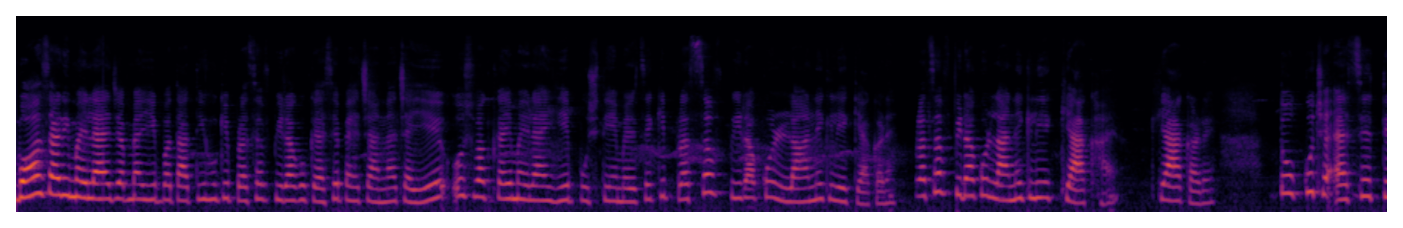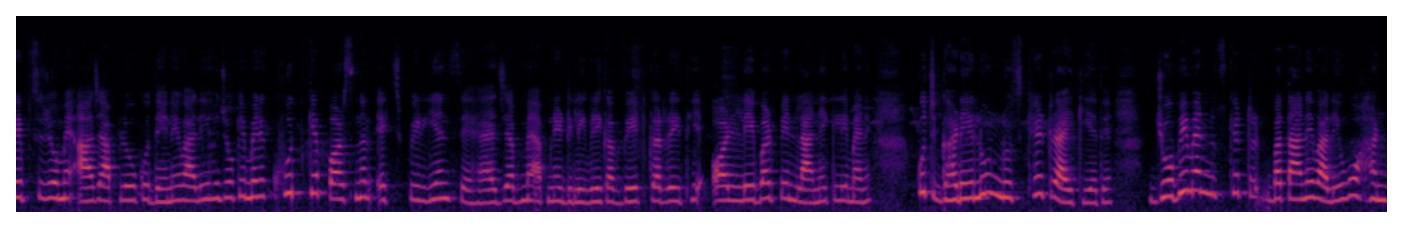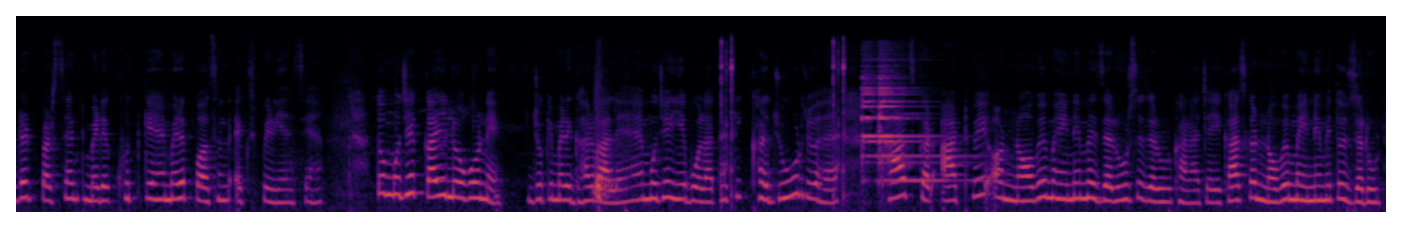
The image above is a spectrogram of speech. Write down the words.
बहुत सारी महिलाएँ, जब मैं ये बताती हूँ कि प्रसव पीड़ा को कैसे पहचानना चाहिए, उस वक्त कई महिलाएँ ये पूछती हैं मेरे से कि प्रसव पीड़ा को लाने के लिए क्या करें? प्रसव पीड़ा को लाने के लिए क्या खाएँ? क्या करें? तो कुछ ऐसे टिप्स जो मैं आज आप लोगों को देने वाली हूँ, जो कि मेरे खुद के पर्सनल एक्सपीरियंस से है। जब मैं अपने डिलीवरी का वेट कर रही थी और लेबर पेन लाने के लिए मैंने कुछ घरेलू नुस्खे ट्राई किए थे, जो भी मैं नुस्खे बताने वाली हूँ, वो हंड्रेड परसेंट मेरे खुद के हैं, मेरे पर्सनल एक्सपीरियंस से हैं। तो मुझे कई लोगों ने, जो कि मेरे घर वाले हैं, मुझे ये बोला था कि खजूर जो है खासकर आठवें और नौवें महीने में ज़रूर से ज़रूर खाना चाहिए। खासकर नौवें महीने में तो ज़रूर।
